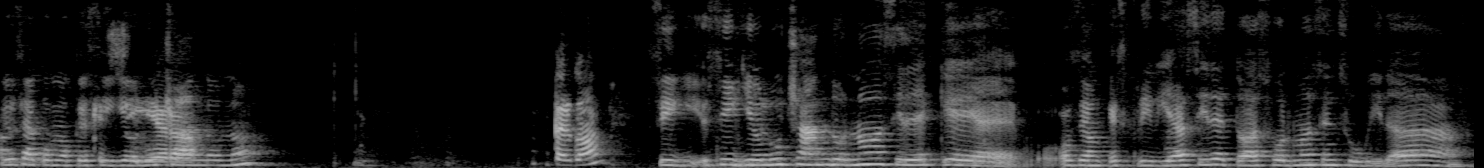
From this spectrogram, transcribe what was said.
o sea, como que, siguió luchando, ¿no? ¿Perdón? Siguió luchando, ¿no? Así de que, o sea, aunque escribía así de todas formas en su vida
